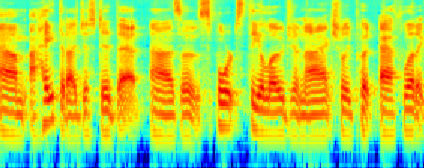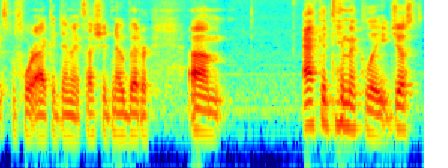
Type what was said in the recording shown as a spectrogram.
Um, I hate that I just did that. Uh, as a sports theologian, I actually put athletics before academics. I should know better. Um, academically, just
